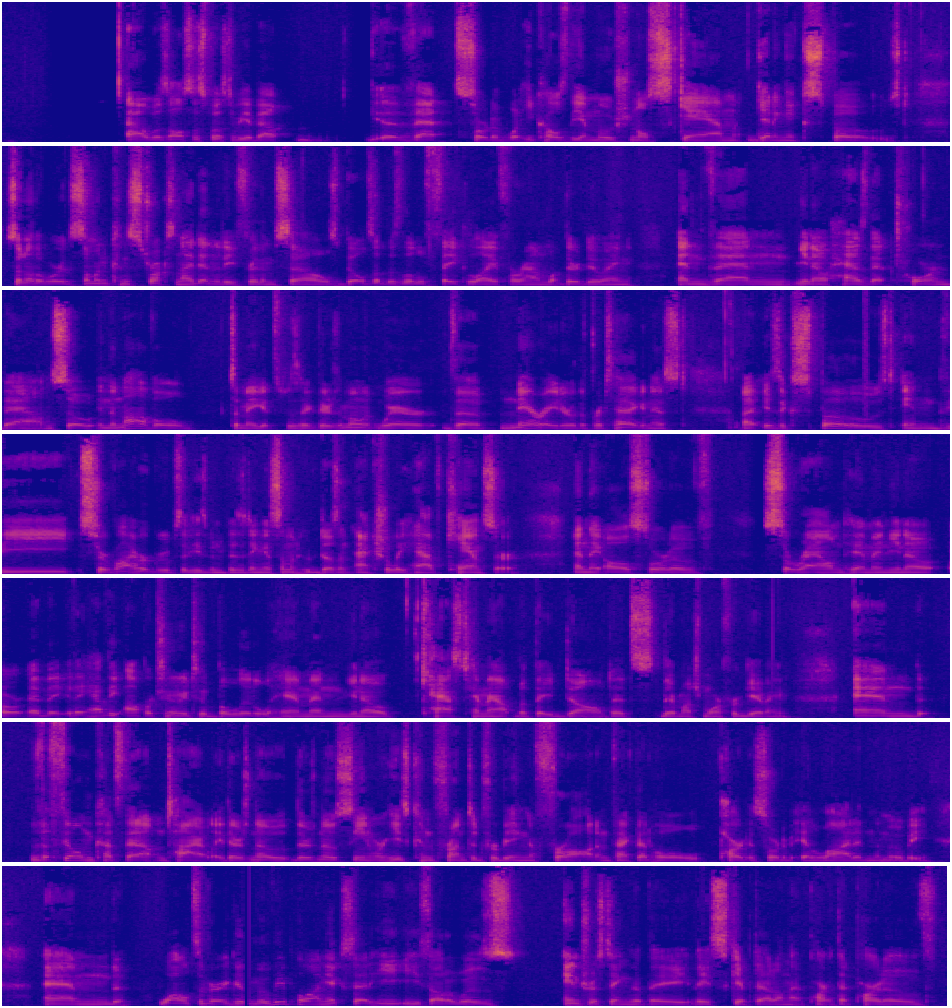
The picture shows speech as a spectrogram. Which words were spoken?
uh, was also supposed to be about uh, that sort of what he calls the emotional scam getting exposed. So, in other words, someone constructs an identity for themselves, builds up this little fake life around what they're doing, and then you know has that torn down. So, in the novel, to make it specific, there's a moment where the narrator, the protagonist, uh, is exposed in the survivor groups that he's been visiting as someone who doesn't actually have cancer, and they all sort of surround him and you know or and they, they have the opportunity to belittle him and you know cast him out but they don't. It's they're much more forgiving. And the film cuts that out entirely. There's no there's no scene where he's confronted for being a fraud. In fact that whole part is sort of elided in the movie and while it's a very good movie Palahniuk said he he thought it was interesting that they they skipped out on that part that part of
